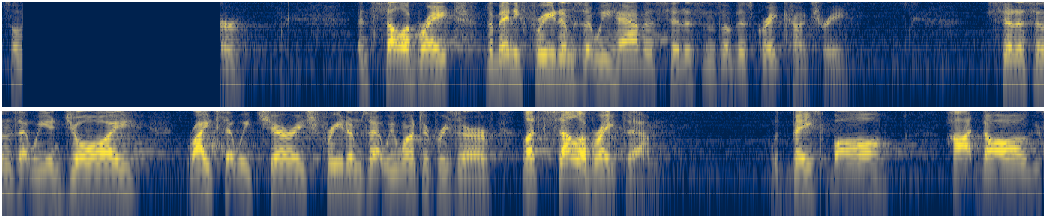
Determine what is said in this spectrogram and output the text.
So and celebrate the many freedoms that we have as citizens of this great country. Citizens that we enjoy, rights that we cherish, freedoms that we want to preserve. Let's celebrate them with baseball, hot dogs,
